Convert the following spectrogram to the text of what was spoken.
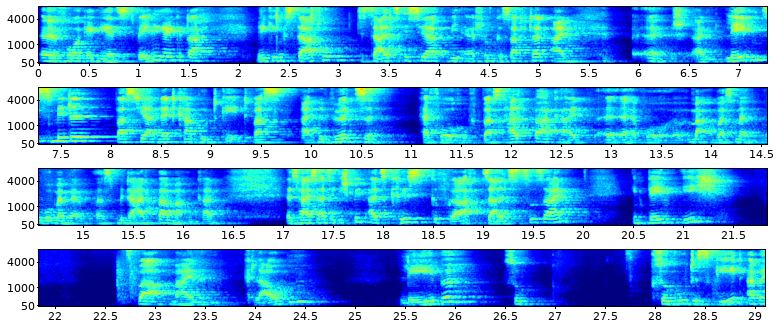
äh, Vorgänge jetzt weniger gedacht. Mir ging es darum, Salz ist ja, wie er schon gesagt hat, ein, äh, ein Lebensmittel, was ja nicht kaputt geht, was eine Würze hervorruft, was Haltbarkeit äh, hervor, was man, wo man was mit haltbar machen kann. Das heißt also, ich bin als Christ gefragt, Salz zu sein, indem ich zwar meinen Glauben lebe, so, so gut es geht, aber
